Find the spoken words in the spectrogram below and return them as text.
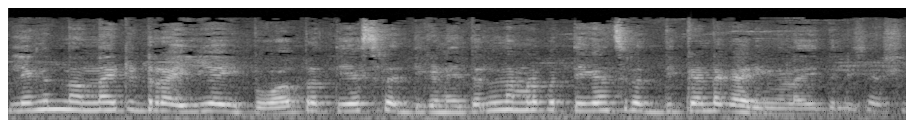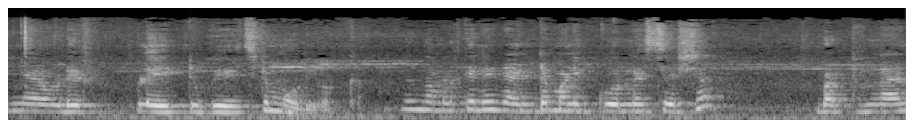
ഇല്ലെങ്കിൽ നന്നായിട്ട് ഡ്രൈ ആയി പോകും അത് പ്രത്യേകം ശ്രദ്ധിക്കണം. ഇതിൽ നമ്മൾ പ്രത്യേകം ശ്രദ്ധിക്കേണ്ട കാര്യങ്ങളാണ് ഇതിൽ ശേഷം ഞാൻ ഇവിടെ പ്ലേറ്റ് ഉപയോഗിച്ചിട്ട് മൂടി വെക്കാം. ഇത് നമ്മൾക്കിനി രണ്ട് മണിക്കൂറിന് ശേഷം ബട്ടർ നാൻ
